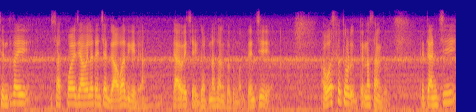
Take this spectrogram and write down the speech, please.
सिंधुताई सकपाळ ज्यावेळेला त्यांच्या गावात गेल्या त्यावेळेची एक घटना सांगतो तुम्हाला. त्यांची अवस्था थोडी त्यांना सांगतो. की त्यांची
